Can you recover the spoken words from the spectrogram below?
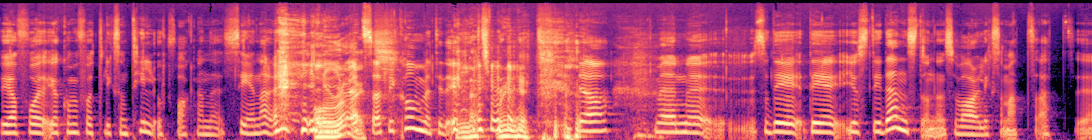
för jag, får, jag kommer få ett liksom till uppvaknande senare i All livet, right. så att vi kommer till det. Let's bring it. ja, men eh, så det, det, just i den stunden så var det liksom att, att ja,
